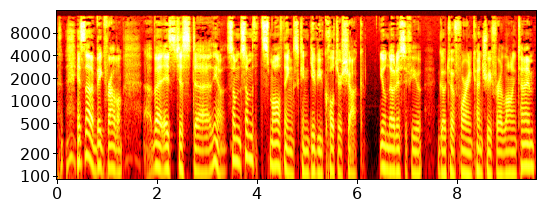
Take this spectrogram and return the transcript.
it's not a big problem, uh, but it's just uh, you know some some small things can give you culture shock. You'll notice if you go to a foreign country for a long time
